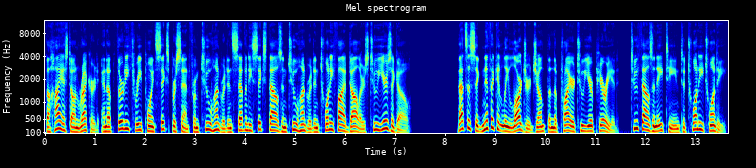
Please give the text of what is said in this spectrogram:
the highest on record and up 33.6% from $276,225 two years ago. That's a significantly larger jump than the prior two year period, 2018 to 2020,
